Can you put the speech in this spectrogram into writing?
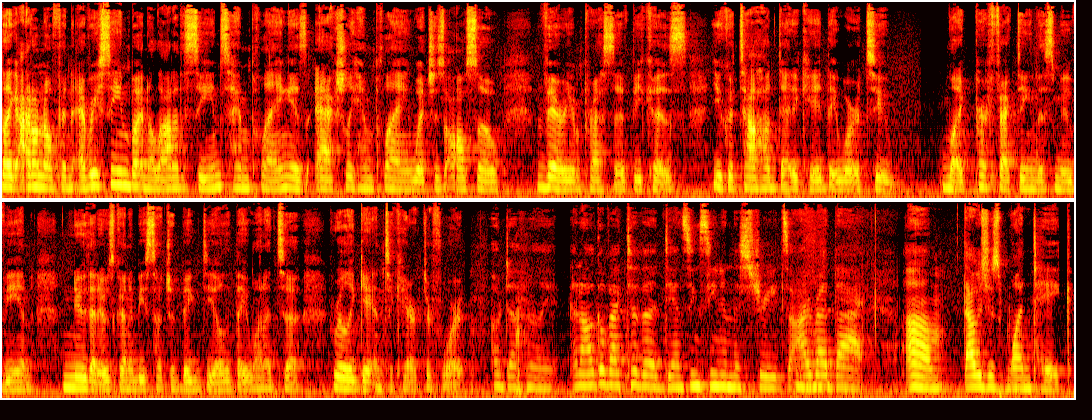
like i don't know if in every scene but in a lot of the scenes him playing is actually him playing which is also very impressive because you could tell how dedicated they were to like perfecting this movie and knew that it was going to be such a big deal that they wanted to really get into character for it. Oh, definitely. And I'll go back to the dancing scene in the streets. I read that. Um, that was just one take.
